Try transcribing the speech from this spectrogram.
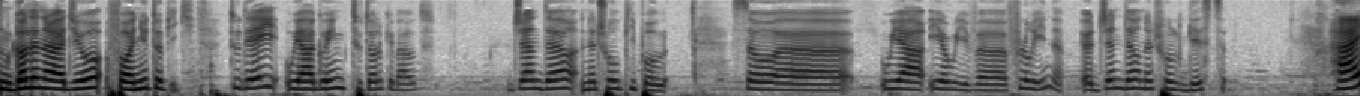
on Golden Radio for a new topic. Today we are going to talk about gender neutral people. So uh, we are here with uh, Florine, a gender neutral guest. Hi,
